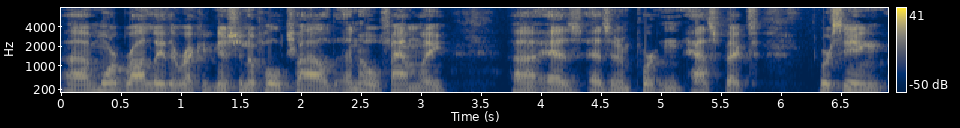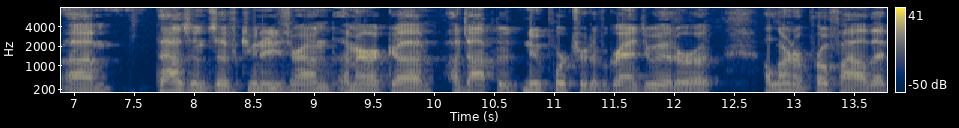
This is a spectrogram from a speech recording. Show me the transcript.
uh, more broadly, the recognition of whole child and whole family uh, as, as an important aspect. We're seeing um, thousands of communities around America adopt a new portrait of a graduate or a, a learner profile that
